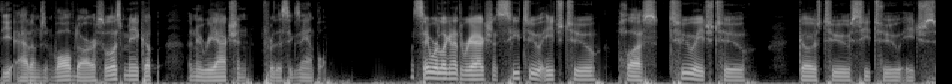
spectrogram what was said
the atoms involved are, so let's make up a new reaction for this example. Let's say we're looking at the reaction C2H2 plus 2H2 goes to C2H6.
